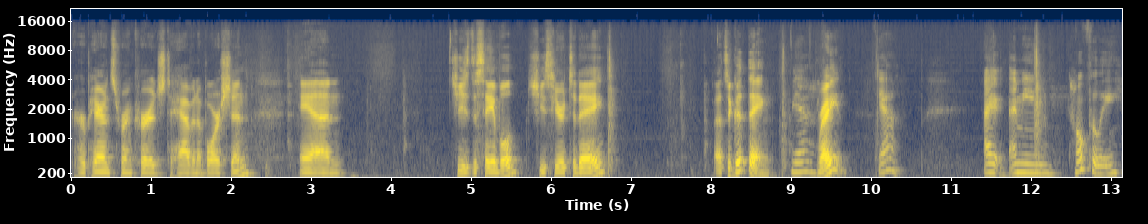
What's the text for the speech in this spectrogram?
her parents were encouraged to have an abortion, and she's disabled. She's here today. That's a good thing, Yeah. right? Yeah. I I mean, hopefully.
